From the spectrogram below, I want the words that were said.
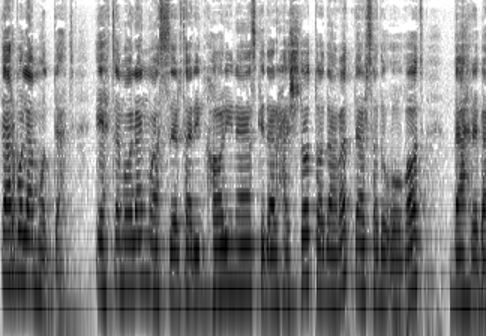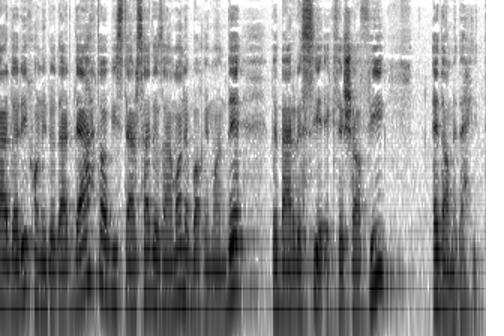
در بلند مدت احتمالا موثرترین کار این است که در 80 تا 90 درصد اوقات بهره برداری کنید و در 10 تا 20 درصد زمان باقی مانده به بررسی اکتشافی ادامه دهید.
